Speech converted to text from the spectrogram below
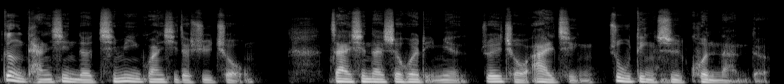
更弹性的亲密关系的需求，在现代社会里面追求爱情注定是困难的。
